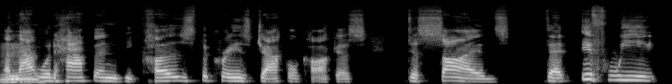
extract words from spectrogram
mm. and that hmm. would happen because the crazed Jackal caucus decides that if we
